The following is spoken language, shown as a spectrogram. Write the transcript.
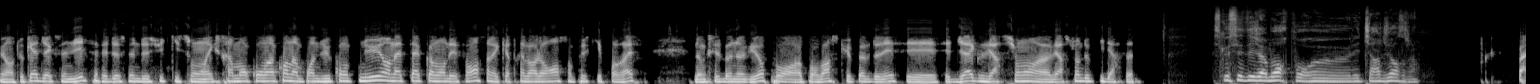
Mais en tout cas, Jacksonville, ça fait deux semaines de suite qu'ils sont extrêmement convaincants d'un point de vue contenu, en attaque comme en défense, avec un Trevor Lawrence en plus qui progresse. Donc c'est de bon augure pour, pour voir ce que peuvent donner ces, ces Jags version, euh, version de Peterson. Est-ce que c'est déjà mort pour euh, les Chargers là? Bah,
